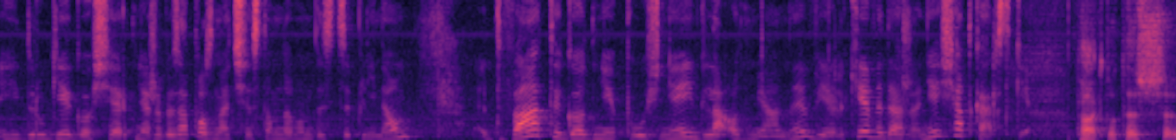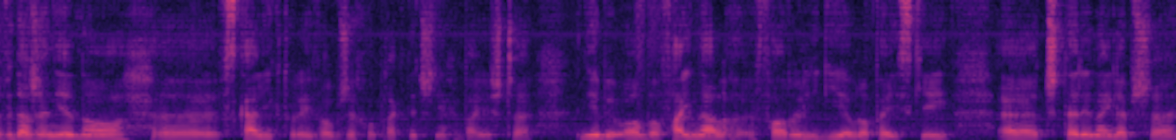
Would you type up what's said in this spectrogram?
i 2 sierpnia, żeby zapoznać się z tą nową dyscypliną. Dwa tygodnie później, dla odmiany, wielkie wydarzenie siatkarskie. Tak, to też wydarzenie no, e, w skali, której w Wałbrzychu praktycznie chyba jeszcze nie było, bo Final Four Ligi Europejskiej, e, cztery najlepsze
